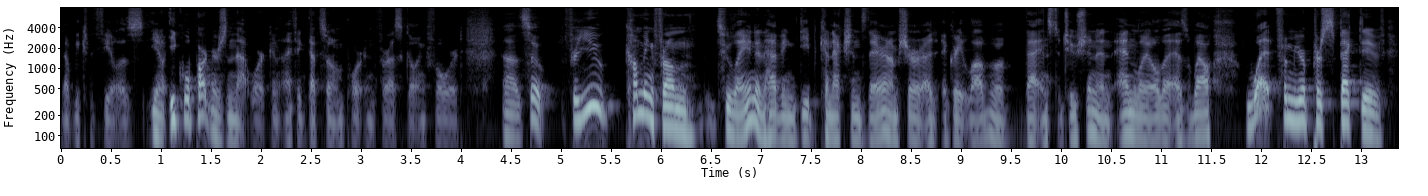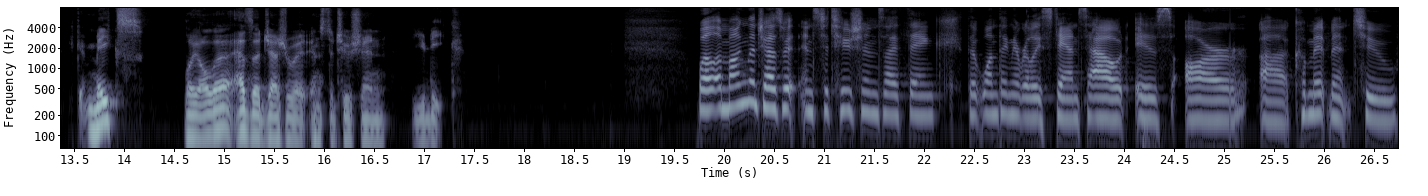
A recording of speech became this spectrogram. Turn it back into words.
that we can feel as you know equal partners in that work and i think that's so important for us going forward uh, so for you coming from tulane and having deep connections there i'm sure a, a great great love of that institution and, and Loyola as well. What, from your perspective, makes Loyola as a Jesuit institution unique? Well, among the Jesuit institutions, I think that one thing that really stands out is our uh, commitment to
